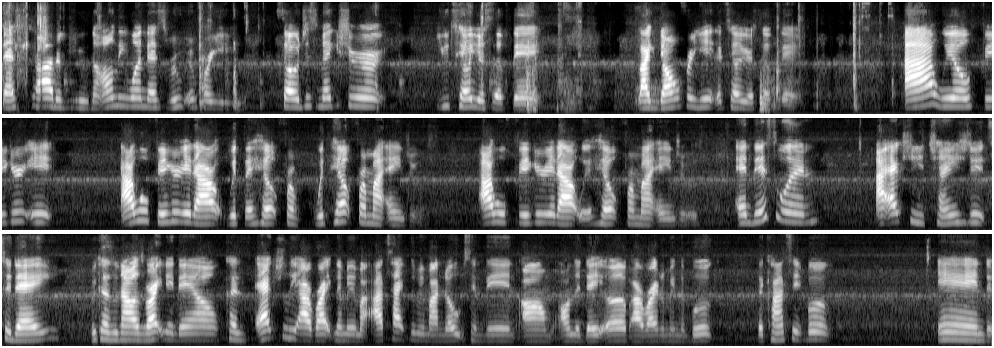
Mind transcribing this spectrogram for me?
that's proud of you, the only one that's rooting for you. So just make sure you tell yourself that. Like don't forget to tell yourself that. I will figure it I will figure it out with the help from with help from my angels. I will figure it out with help from my angels. And this one I actually changed it today because when I was writing it down, because actually I write them in my I type them in my notes and then um on the day of I write them in the book, the content book. And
